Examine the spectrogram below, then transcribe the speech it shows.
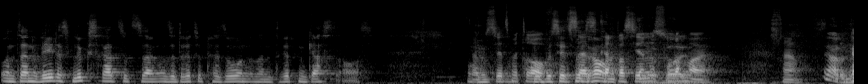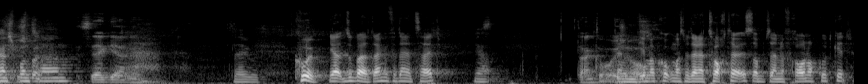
und dann wählt das Glücksrad sozusagen unsere dritte Person, unseren dritten Gast aus. Da bist du jetzt mit drauf. Du bist jetzt das mit heißt, drauf. es kann passieren, Ja, dass du nochmal. Ja. ja, Ganz ich gespannt. spontan. Sehr gerne. Sehr gut. Cool, ja super, danke für deine Zeit. Ja. Danke euch Dann geh mal auch. gucken, was mit deiner Tochter ist, ob deine Frau noch gut geht.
